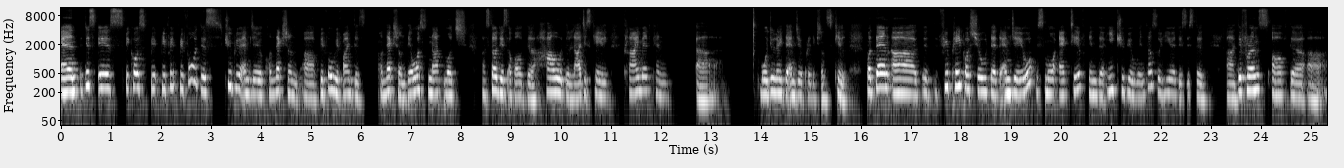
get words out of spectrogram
And this is because before this QBO MJO connection, before we find this connection, there was not much studies about the how the large scale climate can uh, modulate the MJO prediction skill. But then uh, a few papers showed that the MJO is more active in the EQBO winter. So here, this is the uh, difference of the uh,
